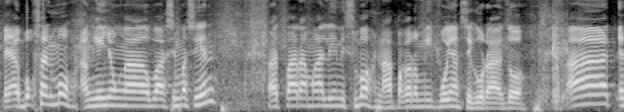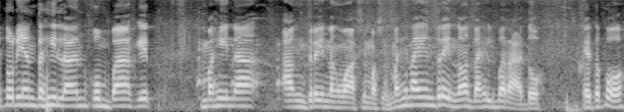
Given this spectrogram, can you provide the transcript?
Kaya buksan mo ang inyong ah, washing machine at para malinis mo, napakarumi po yan, sigurado. At ito rin yung dahilan kung bakit mahina ang drain ng washing machine. Mahina yung drain, no? Dahil barado. Ito po,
